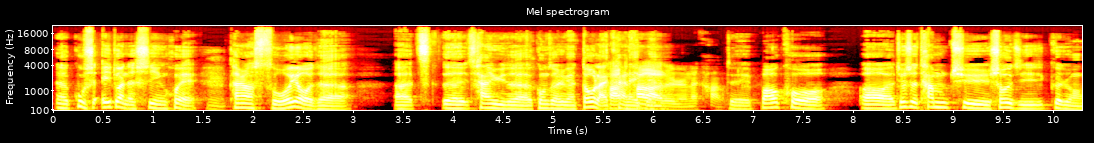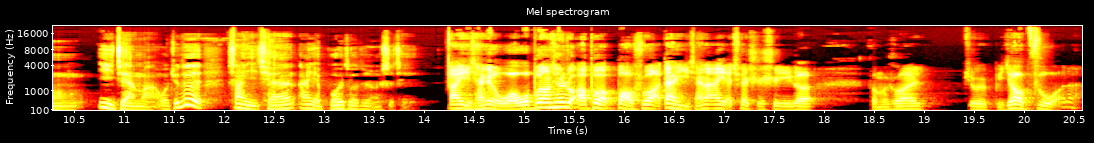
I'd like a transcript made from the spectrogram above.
呃故事 A 段的试映会，嗯。他让所有的呃呃参与的工作人员都来看了一他他的，人来看了，对，包括呃就是他们去收集各种意见嘛。我觉得像以前安也不会做这种事情，当然以前这个我我不能清楚啊，不不好说啊，但是以前的安野确实是一个怎么说，就是比较自我的，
